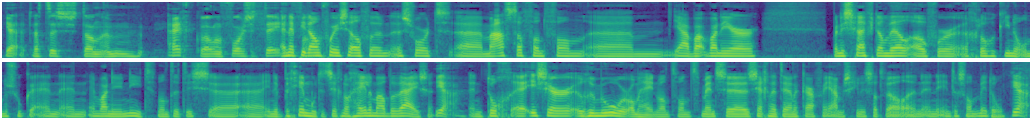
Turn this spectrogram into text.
ja, dat is dan een, eigenlijk wel een forse tegenval. En heb je dan voor jezelf een, een soort maatstaf van, van um, ja, wanneer Wanneer schrijf je dan wel over uh, chloroquine onderzoeken en, en, en wanneer niet? Want het is, uh, in het begin moet het zich nog helemaal bewijzen. Ja. En toch is er rumoer omheen. Want, want mensen zeggen het tegen elkaar van ja, misschien is dat wel een, een interessant middel. Ja,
